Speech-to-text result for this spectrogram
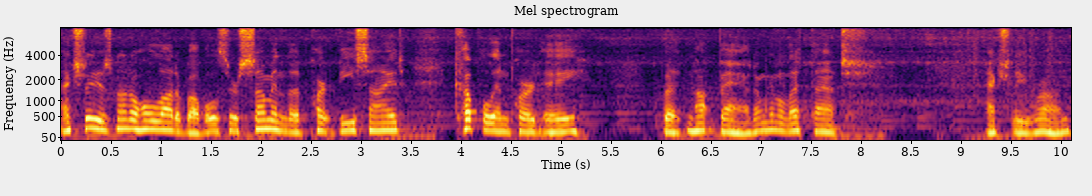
Actually, there's not a whole lot of bubbles. There's some in the part B side, couple in part A, but not bad. I'm going to let that actually run.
